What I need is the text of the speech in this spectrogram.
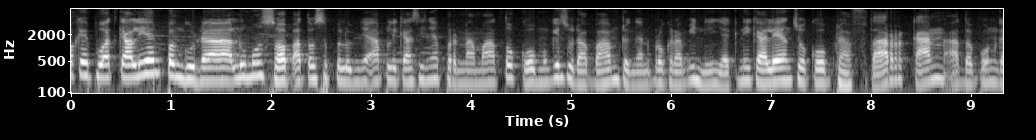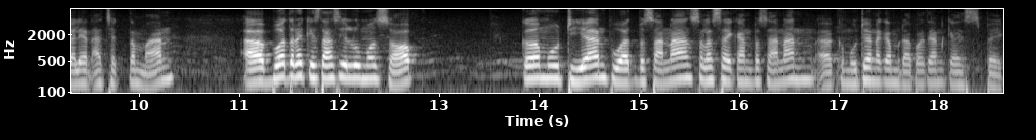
Oke, buat kalian pengguna Lumoshop atau sebelumnya aplikasinya bernama Toko, mungkin sudah paham dengan program ini, yakni kalian cukup daftarkan ataupun kalian ajak teman uh, buat registrasi Lumoshop, kemudian buat pesanan, selesaikan pesanan, uh, kemudian akan mendapatkan cashback.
